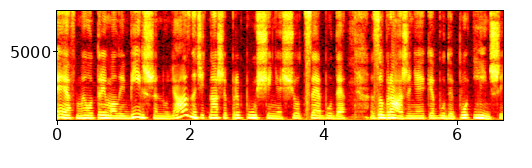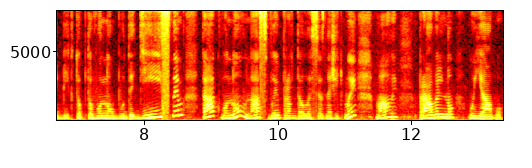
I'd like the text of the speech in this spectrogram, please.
F ми отримали більше нуля, значить, наше припущення, що це буде зображення, яке буде по іншому інший бік, тобто воно буде дійсним, так, воно в нас виправдалося. Значить, ми мали правильну уяву.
